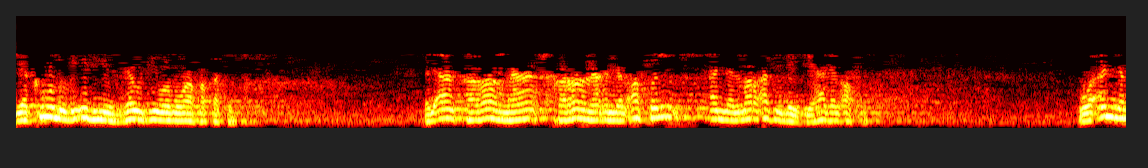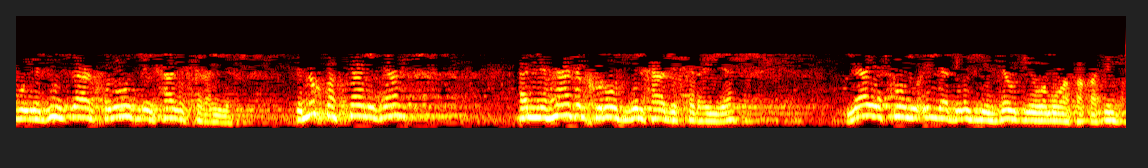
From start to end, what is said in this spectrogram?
يكون بإذن الزوج وموافقته. الآن قررنا قررنا أن الأصل أن المرأة في بيتها هذا الأصل. وأنه يجوز لها الخروج للحاجة الشرعية. النقطة الثالثة أن هذا الخروج للحاجة الشرعية لا يكون إلا بإذن الزوج وموافقته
